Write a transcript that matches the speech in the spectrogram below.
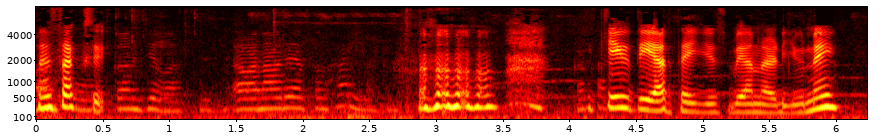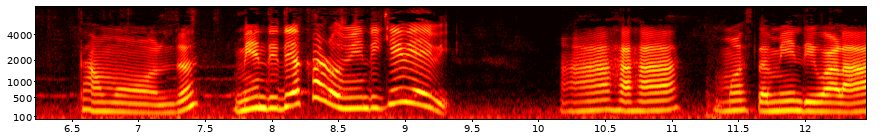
નહીં સાક્ષી? કેવી તૈયાર થઈ ગઈ છે બેનાડિયું નહીં? ધામોલ જો મહેંદી દેખાડો મહેંદી કેવી આવી હા હા હા મસ્ત મહેંદી વાળા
